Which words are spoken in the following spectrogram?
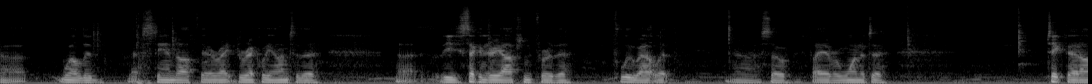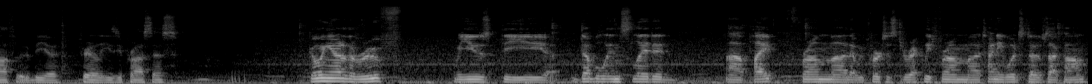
uh, welded that standoff there right directly onto the uh, the secondary option for the flue outlet. Uh, so if I ever wanted to take that off, it would be a fairly easy process. Going out of the roof, we used the double insulated pipe from that we purchased directly from tinywoodstoves.com.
